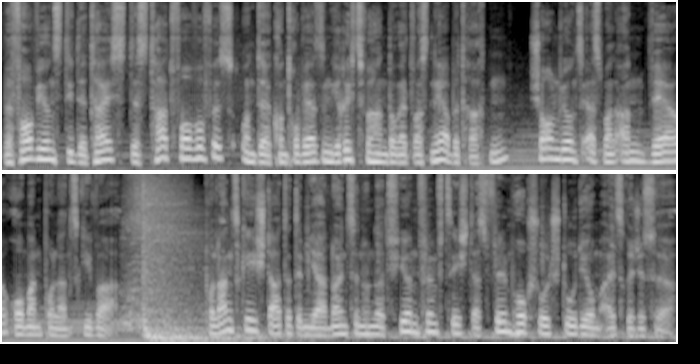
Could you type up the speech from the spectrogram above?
Bevor wir uns die Details des Tatvorwurfs und der kontroversen Gerichtsverhandlung etwas näher betrachten, schauen wir uns erstmal an, wer Roman Polanski war. Polanski startet im Jahr 1954 das Filmhochschulstudium als Regisseur.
